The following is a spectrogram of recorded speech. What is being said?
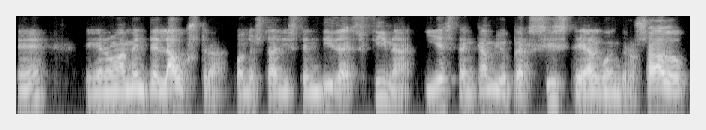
¿eh? que normalmente la austra cuando está distendida es fina y esta en cambio persiste algo engrosado.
